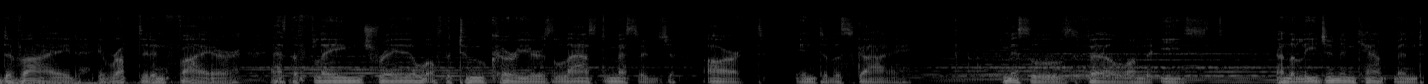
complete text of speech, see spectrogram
The divide erupted in fire as the flame trail of the two couriers' last message arced into the sky. Missiles fell on the east, and the Legion encampment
